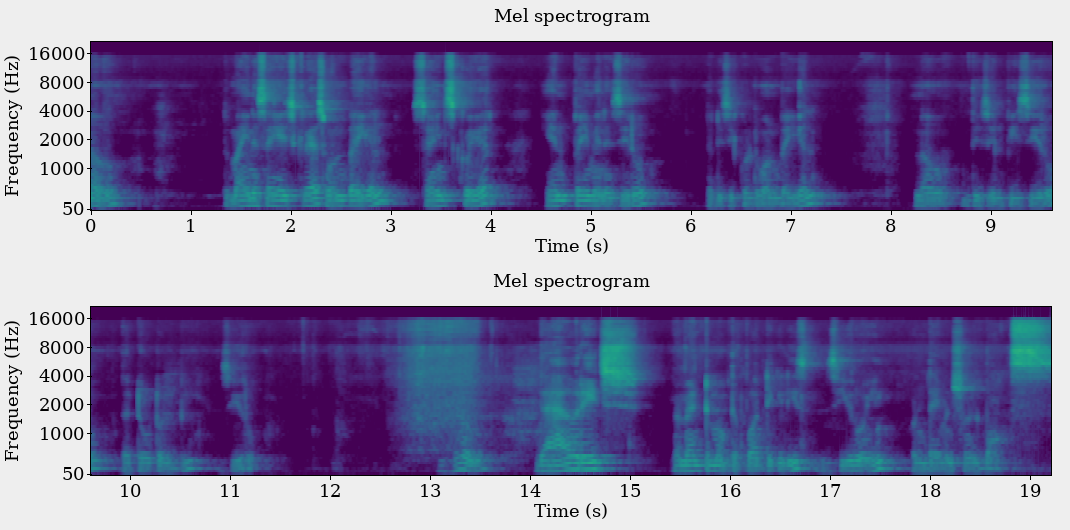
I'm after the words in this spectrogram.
Now the minus i h cross 1 by l sine square n pi minus 0 that is equal to 1 by l. Now this will be 0 the total will be 0 now the average momentum of the particle is 0 in one dimensional box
